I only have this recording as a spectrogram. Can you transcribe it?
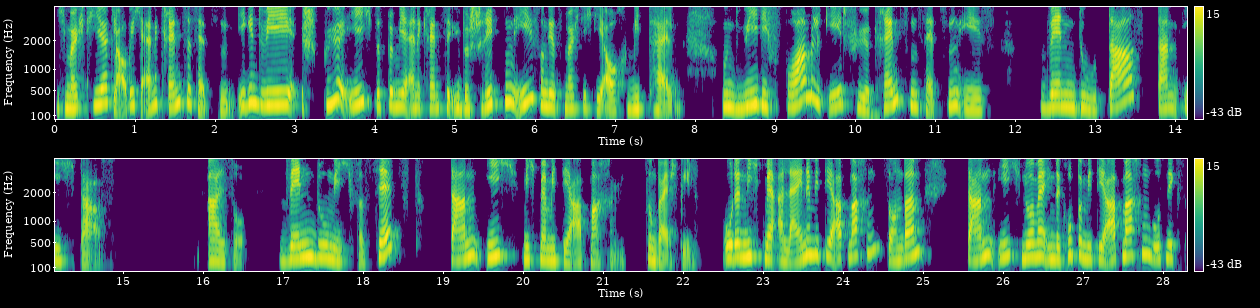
ich möchte hier, glaube ich, eine Grenze setzen. Irgendwie spüre ich, dass bei mir eine Grenze überschritten ist und jetzt möchte ich die auch mitteilen. Und wie die Formel geht für Grenzen setzen ist, wenn du das, dann ich das. Also, wenn du mich versetzt, dann ich nicht mehr mit dir abmachen, zum Beispiel. Oder nicht mehr alleine mit dir abmachen, sondern dann ich nur mehr in der Gruppe mit dir abmachen, wo es nichts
